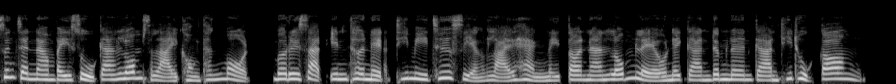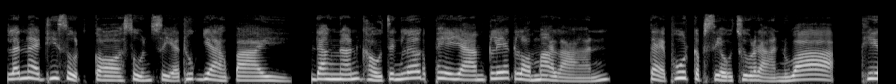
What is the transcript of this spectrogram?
ซึ่งจะนำไปสู่การล่มสลายของทั้งหมด บริษัทอินเทอร์เน็ตที่มีชื่อเสียงหลายแห่งในตอนนั้นล้มเหลวในการดำเนินการที่ถูกต้อง และในที่สุดก็สูญเสียทุกอย่างไป ดังนั้นเขาจึงเลิกพยายามเกลี้ยกล่อมมาหลาน แต่พูดกับเสี่ยวชูหลานว่า ที่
